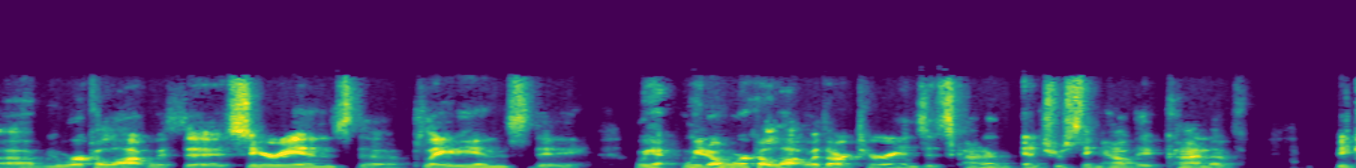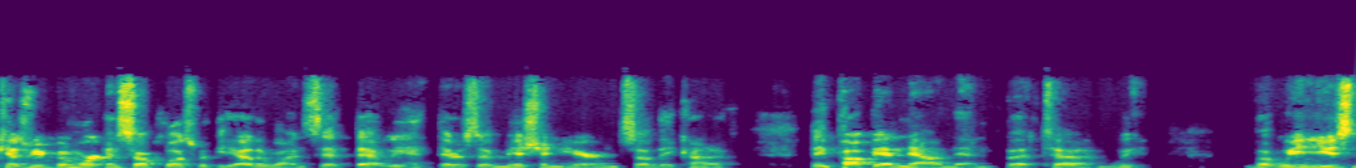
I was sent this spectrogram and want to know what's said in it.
Uh, we work a lot with the Sirians, the Pleiadians. The we we don't work a lot with Arcturians. It's kind of interesting how they've kind of because we've been working so close with the other ones that that we there's a mission here, and so they kind of they pop in now and then. But uh, we but we use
